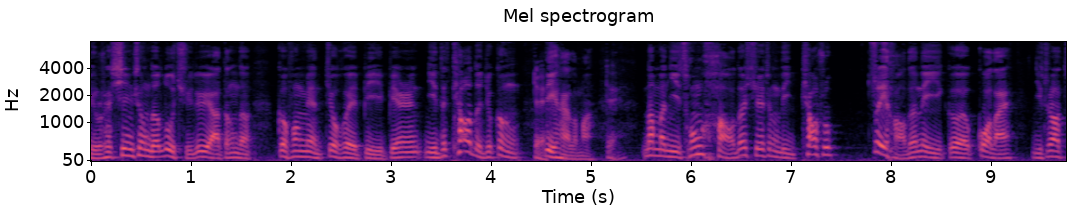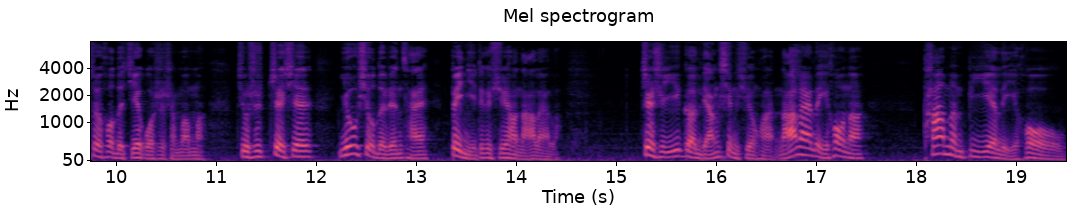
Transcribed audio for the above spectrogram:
比如说新生的录取率啊等等各方面就会比别人，你的挑的就更厉害了嘛。对。对。那么你从好的学生里挑出最好的那一个过来，你知道最后的结果是什么吗？就是这些优秀的人才被你这个学校拿来了，这是一个良性循环。拿来了以后呢，他们毕业了以后。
